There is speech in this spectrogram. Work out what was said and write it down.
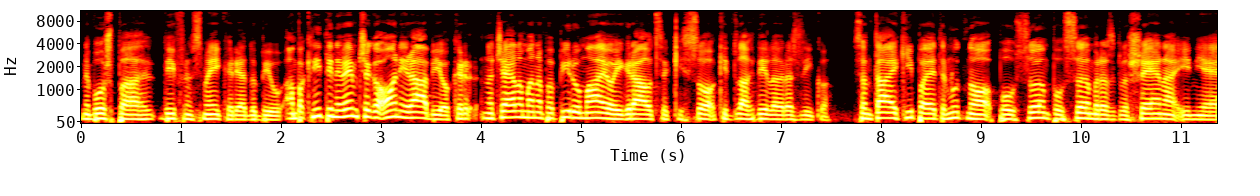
ne boš pa difference makerja dobil. Ampak niti ne vem, če ga oni rabijo, ker načeloma na papiru imajo igralce, ki, so, ki lahko delajo razliko. Sam ta ekipa je trenutno povsem, povsem razglašena in je.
